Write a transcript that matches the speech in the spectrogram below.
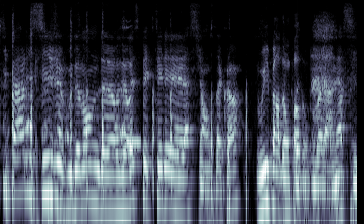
qui parlent ici. Je vous demande de, de respecter les- la science, d'accord? Oui, pardon, pardon. Voilà, merci.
